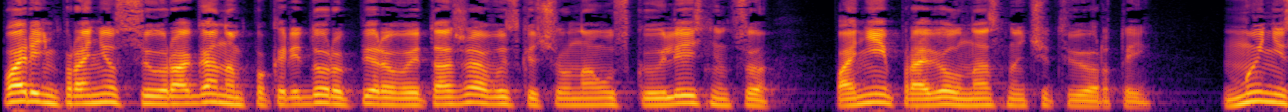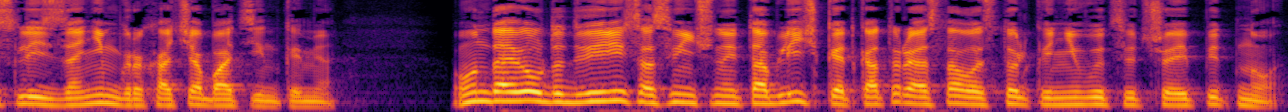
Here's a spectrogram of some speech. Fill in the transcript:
Парень пронесся ураганом по коридору первого этажа, выскочил на узкую лестницу, по ней провел нас на четвертый. Мы неслись за ним, грохоча ботинками. Он довел до двери со свинченной табличкой, от которой осталось только невыцветшее пятно.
